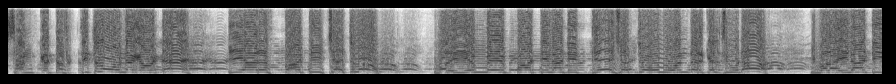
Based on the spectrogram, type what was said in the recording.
సంకట స్థితిలో ఉన్నాయి కాబట్టి టిఆర్ఎస్ పార్టీ చేతిలో మరి ఎంఐఎం పార్టీ లాంటి దేశద్రోహులు అందరు కలిసి కూడా ఇవాళ ఇలాంటి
